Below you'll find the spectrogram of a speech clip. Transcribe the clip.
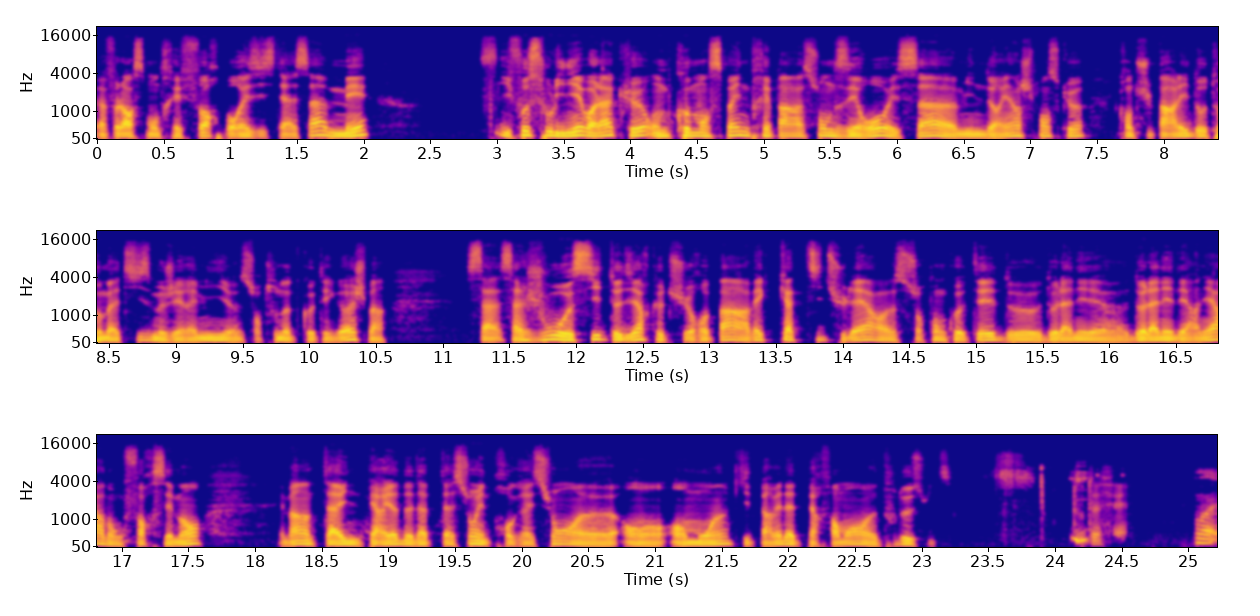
va falloir se montrer fort pour résister à ça. Mais il faut souligner voilà qu'on ne commence pas une préparation de zéro et ça mine de rien je pense que quand tu parlais d'automatisme Jérémy surtout notre côté gauche bah, ça, ça, joue aussi de te dire que tu repars avec quatre titulaires sur ton côté de, de l'année de l'année dernière. Donc forcément eh ben tu as une période d'adaptation et de progression en, en, moins qui te permet d'être performant tout de suite. Tout à fait. Ouais,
